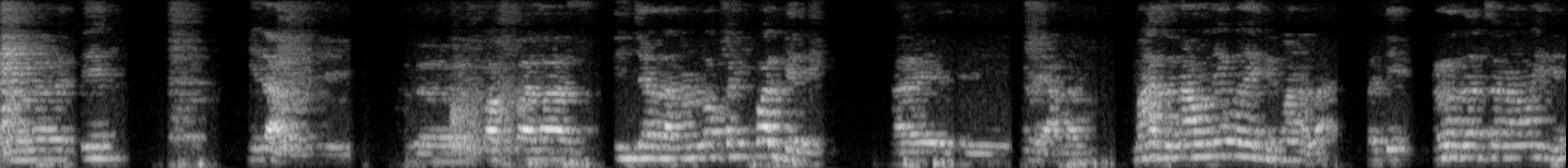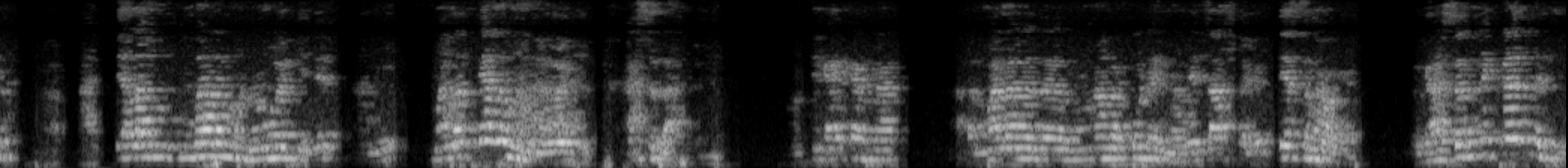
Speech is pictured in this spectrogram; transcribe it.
मग ते हे म्हणजे मग पप्पाला तीन चार जण लोकांनी कॉल केले. काय माझं नाव नाही माहिती कोणाला पण ते प्रदाचं नाव माहिती ना? आणि त्याला मला म्हणून ओळखीते आणि मला त्याला म्हणून ओळखी असं झालं. मग ते काय करणार? आता मला जर मला कोणी म्हणायचं असलं का त्याचं नाव काय घासर नाही कळत नाही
